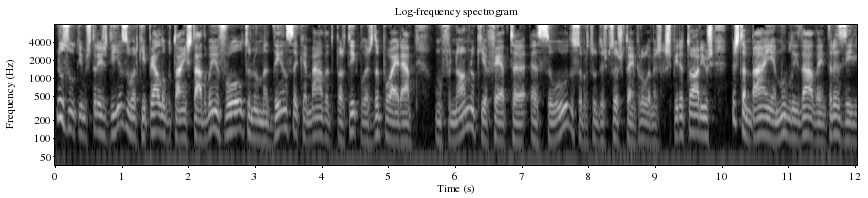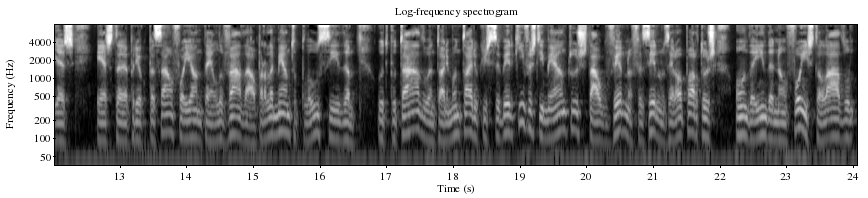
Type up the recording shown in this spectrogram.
Nos últimos três dias, o arquipélago tem estado envolto numa densa camada de partículas de poeira, um fenómeno que afeta a saúde, sobretudo das pessoas que têm problemas respiratórios, mas também a mobilidade entre as ilhas. Esta preocupação foi ontem levada ao Parlamento pela UCID. O deputado António Monteiro quis saber que investimentos está o governo a fazer nos aeroportos onde ainda não foi instalado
